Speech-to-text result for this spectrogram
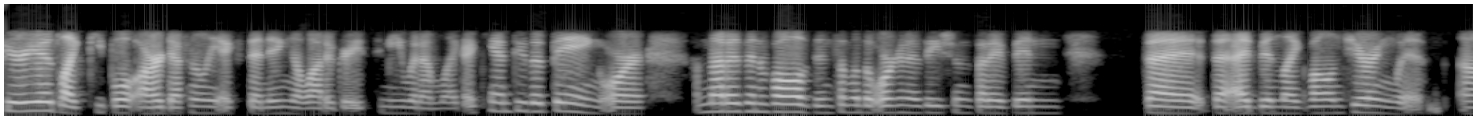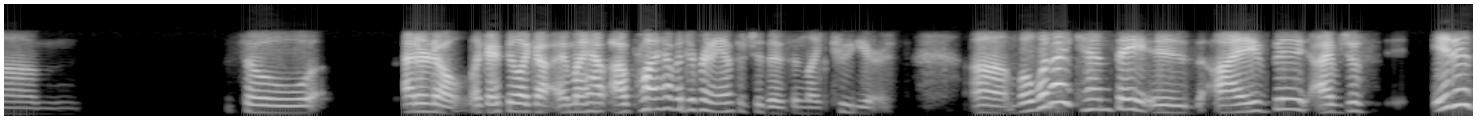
period. Like people are definitely extending a lot of grace to me when I'm like I can't do the thing or I'm not as involved in some of the organizations that I've been that that I'd been like volunteering with. Um so I don't know. Like I feel like I, I might have I'll probably have a different answer to this in like 2 years. Um but what I can say is I've been I've just it is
